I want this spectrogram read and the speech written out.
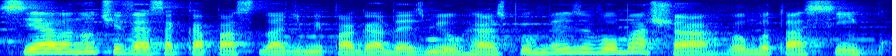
Se ela não tiver essa capacidade de me pagar 10 mil reais por mês, eu vou baixar, vamos botar 5.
